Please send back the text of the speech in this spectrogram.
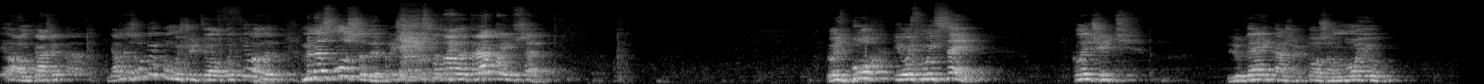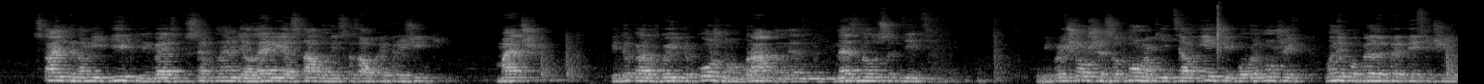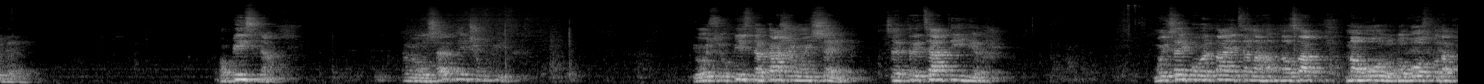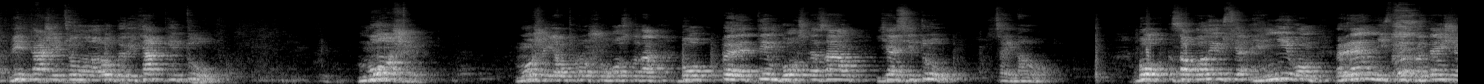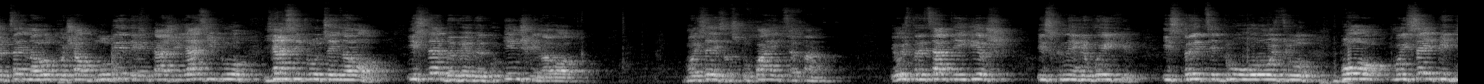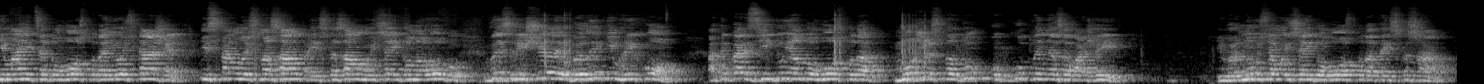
І Аарон каже, «Та, я не зробив, тому що цього хотів, але мене змусили, прийшли і сказали, треба і все. І ось Бог, і ось Мойсей кличить людей, каже, хто за мною, станьте на мій бік, і весь все плем'я Левія стало і сказав, прибережіть меч. І тепер вбийте кожного брата, не, не змилосердіться. І пройшовши з одного кінця в інший, повернувшись, вони побили три тисячі людей. Опісля це милосердний чоловік. І ось опісля каже Мойсей, це 30-й вірш. Мойсей повертається на- назад на гору до Господа. Він каже цьому народові, я піду. Може. Може, я прошу Господа, бо перед тим Бог сказав, я зітру цей народ. Бог запалився гнівом, ревністю про те, що цей народ почав блудити. Він каже, я зійду, я зітру цей народ. І з тебе виведу інший народ. Мойсей заступається там. І ось 30-й вірш із книги Вихід, із 32 розділу. Бо Мойсей піднімається до Господа і ось каже, і сталося на завтра, і сказав Мойсей до народу, ви зрішили великим гріхом. А тепер зійду я до Господа, може складу окуплення за ваш гріх. І вернувся Мойсей до Господа та й сказав:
